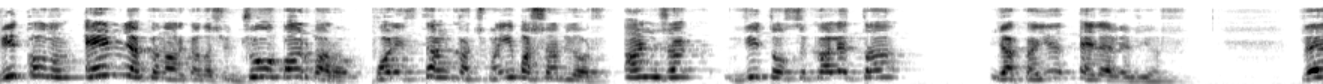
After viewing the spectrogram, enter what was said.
Vito'nun en yakın arkadaşı Joe Barbaro polisten kaçmayı başarıyor. Ancak Vito Scaletta yakayı ele veriyor. Ve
